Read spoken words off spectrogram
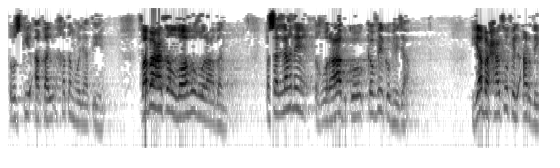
تو اس کی عقل ختم ہو جاتی ہے۔ فبا اللہ غرابن بس اللہ نے غراب کو، کوے کو بھیجا۔ یا بحث فل اردی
